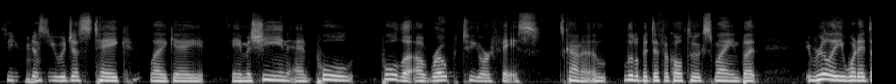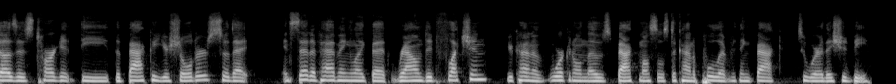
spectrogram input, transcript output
so you Mhm. just you would just take like a a machine and pull pull the, a rope to your face. It's kind of a little bit difficult to explain, but really what it does is target the the back of your shoulders so that instead of having like that rounded flexion, you're kind of working on those back muscles to kind of pull everything back to where they should be.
